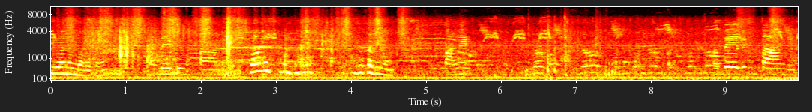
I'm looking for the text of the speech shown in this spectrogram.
Iwan ng bata. Bakit ba? Ano sabi mo? Pangit. Pabebing pangit.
